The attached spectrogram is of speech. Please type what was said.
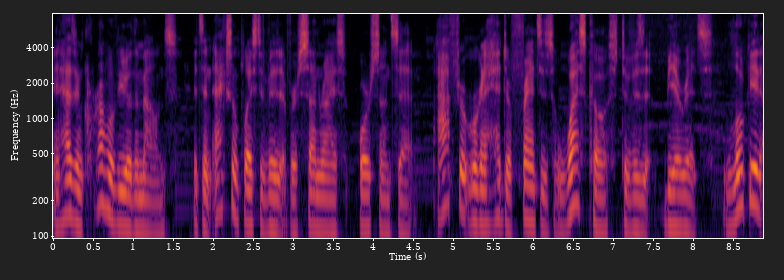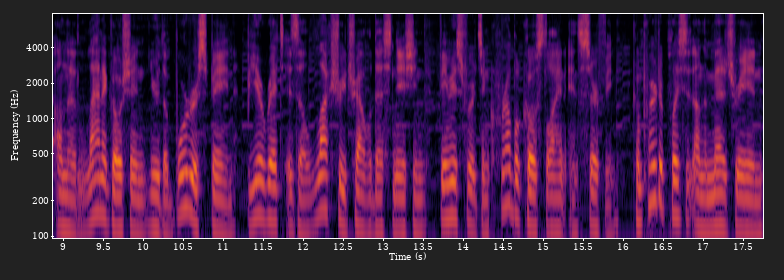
and has incredible view of the mountains. It's an excellent place to visit for sunrise or sunset. After, we're going to head to France's west coast to visit Biarritz. Located on the Atlantic Ocean near the border of Spain, Biarritz is a luxury travel destination famous for its incredible coastline and surfing. Compared to places on the Mediterranean,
